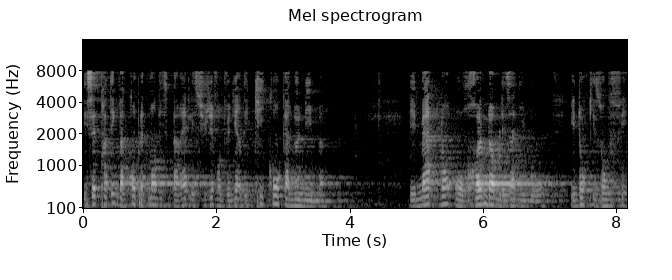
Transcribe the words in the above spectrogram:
Et cette pratique va complètement disparaître. Les sujets vont devenir des quiconques anonymes. Et maintenant, on renomme les animaux. Et donc, ils ont fait,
